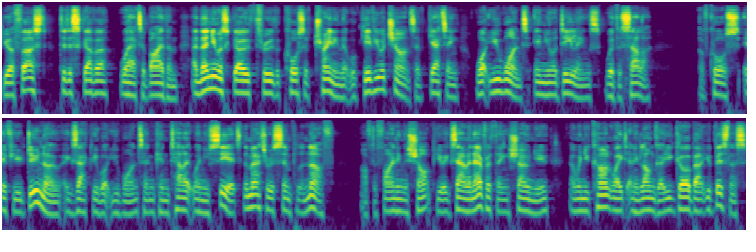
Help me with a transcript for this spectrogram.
You are first to discover where to buy them, and then you must go through the course of training that will give you a chance of getting what you want in your dealings with the seller. Of course, if you do know exactly what you want and can tell it when you see it, the matter is simple enough. After finding the shop, you examine everything shown you, and when you can't wait any longer, you go about your business.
